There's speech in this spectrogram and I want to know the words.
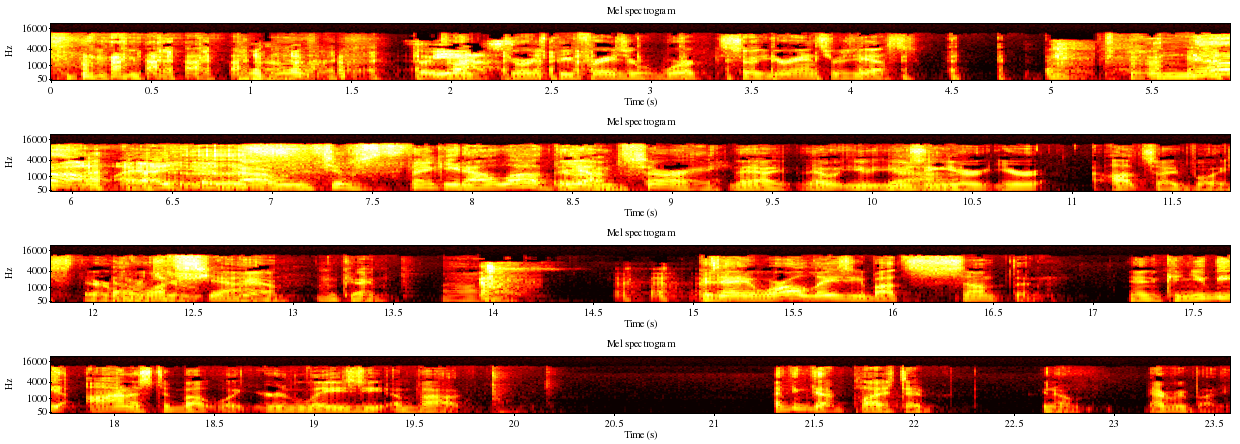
So yes, George P. Fraser, work. So your answer is yes. No, I, I, I was just thinking out loud there. Yeah. I'm sorry. Yeah, that, you're using your, your outside voice there, That weren't was- you? yeah. Yeah. Okay. Uh, Because hey, we're all lazy about something, and can you be honest about what you're lazy about? I think that applies to, you know, everybody.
